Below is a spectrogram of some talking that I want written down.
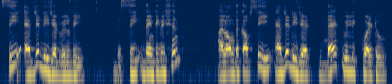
c dz will be the c the integration along the curve c fz dz that will equal to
